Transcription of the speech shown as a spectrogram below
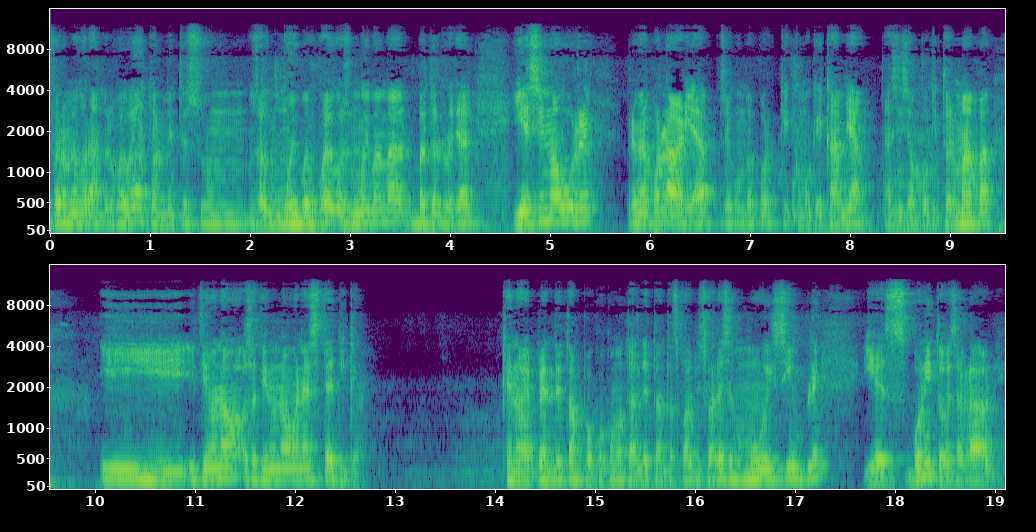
fueron mejorando el juego. Y actualmente es un, o sea, un muy buen juego, es un muy buen ba- Battle Royale. Y ese no aburre. Primero por la variedad. Segundo porque como que cambia, así sea un poquito el mapa. Y, y tiene, una, o sea, tiene una buena estética. Que no depende tampoco como tal de tantas cosas visuales. Es muy simple y es bonito, es agradable.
